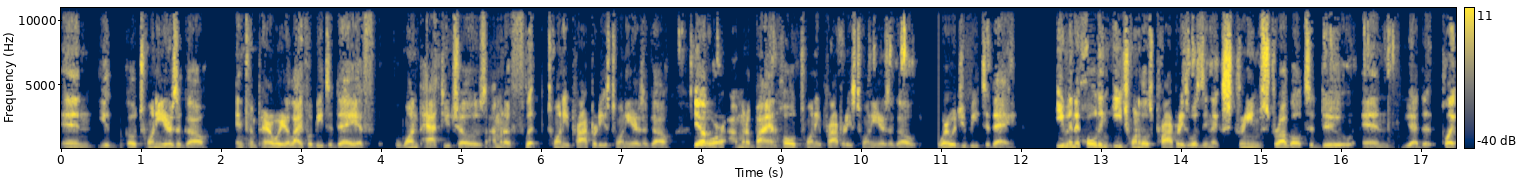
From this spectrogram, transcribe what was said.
and you go 20 years ago and compare where your life would be today if one path you chose, I'm going to flip 20 properties 20 years ago, yep. or I'm going to buy and hold 20 properties 20 years ago, where would you be today? Even if holding each one of those properties was an extreme struggle to do, and you had to play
